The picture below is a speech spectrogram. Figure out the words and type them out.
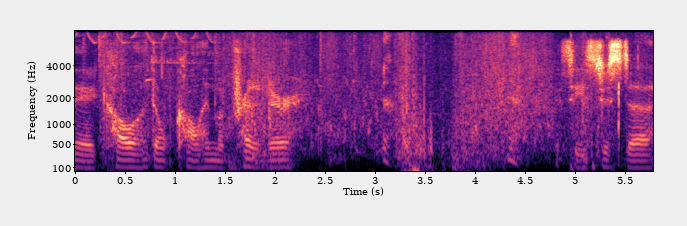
They call don't call him a predator. Guess he's just a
